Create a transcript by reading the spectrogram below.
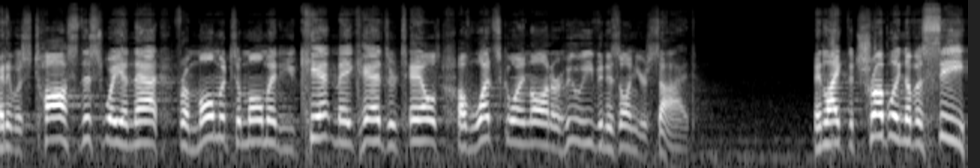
and it was tossed this way and that from moment to moment and you can't make heads or tails of what's going on or who even is on your side? And like the troubling of a sea,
